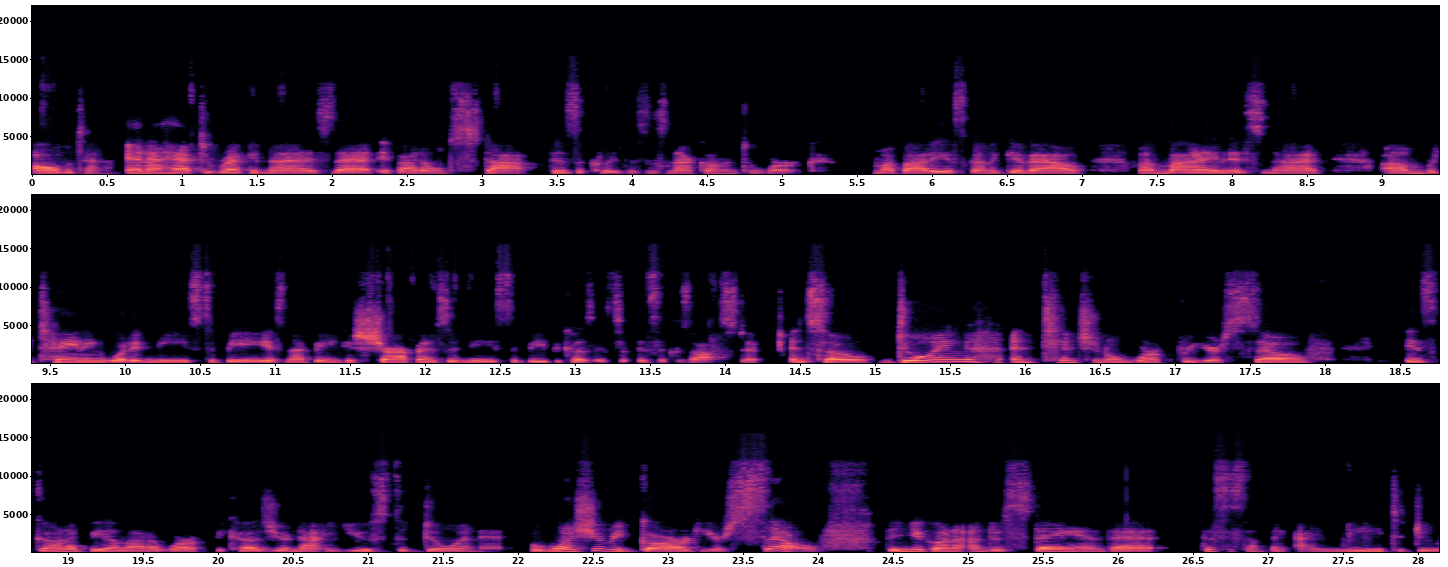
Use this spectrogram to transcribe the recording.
all the time. And I had to recognize that if I don't stop physically, this is not going to work. My body is going to give out. My mind is not um, retaining what it needs to be. It's not being as sharp as it needs to be because it's, it's exhausted. And so, doing intentional work for yourself is going to be a lot of work because you're not used to doing it. But once you regard yourself, then you're going to understand that this is something I need to do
